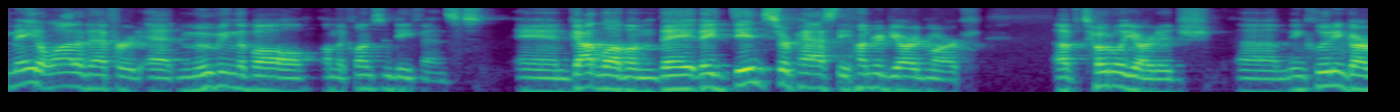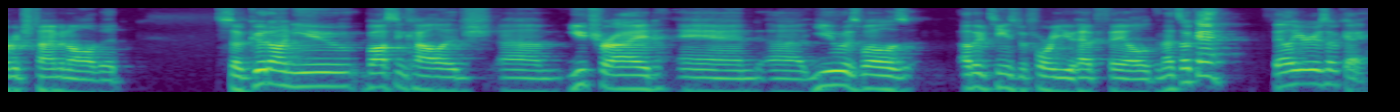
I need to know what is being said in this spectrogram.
made a lot of effort at moving the ball on the Clemson defense, and God love them, they they did surpass the hundred yard mark of total yardage, um, including garbage time and all of it. So good on you, Boston College. Um, you tried, and uh, you as well as other teams before you have failed, and that's okay. Failure is okay.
